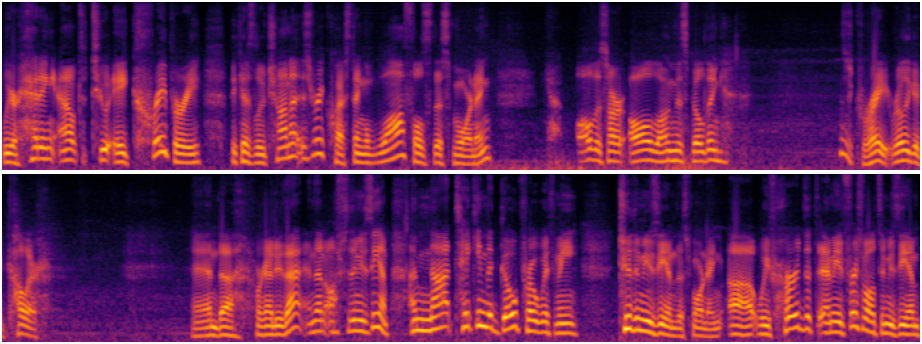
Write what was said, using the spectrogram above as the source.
we are heading out to a creperie because Luciana is requesting waffles this morning. Yeah, all this art all along this building. This is great, really good color. And uh, we're gonna do that and then off to the museum. I'm not taking the GoPro with me to the museum this morning. Uh, we've heard that, I mean, first of all, it's a museum.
